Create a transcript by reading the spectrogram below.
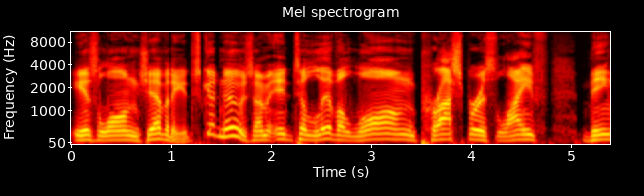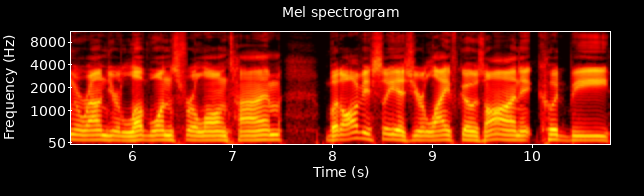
is longevity. It's good news. I mean, to live a long, prosperous life, being around your loved ones for a long time. But obviously, as your life goes on, it could be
